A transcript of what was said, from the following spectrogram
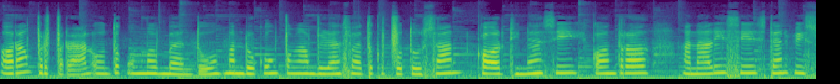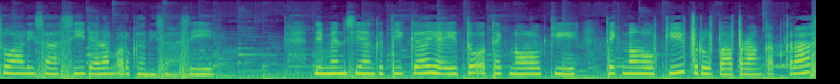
Orang berperan untuk membantu mendukung pengambilan suatu keputusan, koordinasi, kontrol, analisis, dan visualisasi dalam organisasi. Dimensi yang ketiga yaitu teknologi. Teknologi berupa perangkat keras,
